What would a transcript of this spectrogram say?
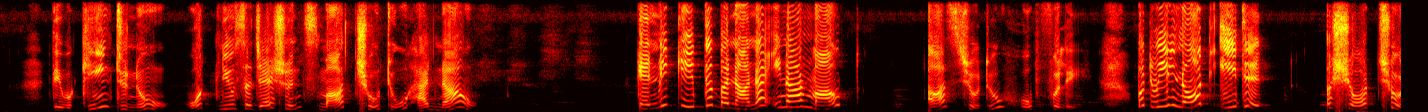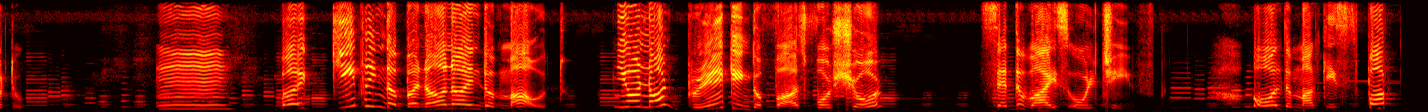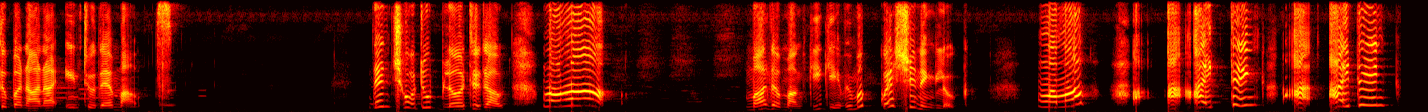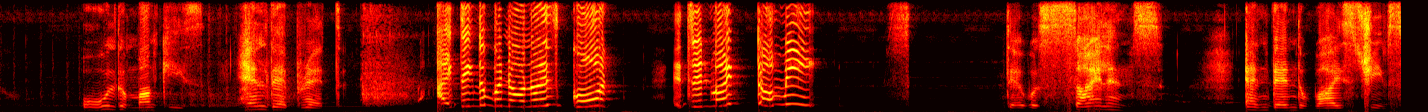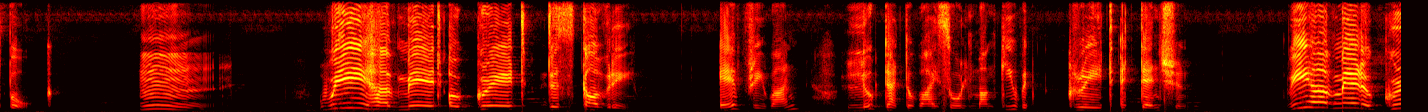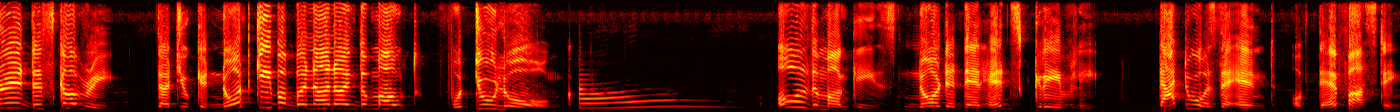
They were keen to know what new suggestions smart Chotu had now. Can we keep the banana in our mouth? asked Chotu hopefully. But we'll not eat it, assured Chotu. Mm, by keeping the banana in the mouth, you're not breaking the fast for sure, said the wise old chief. All the monkeys popped the banana into their mouths. Then Chotu blurted out, Mama! Mother monkey gave him a questioning look. Mama, I, I think, I, I think. All the monkeys held their breath. I think the banana is gone. It's in my tummy. There was silence. And then the wise chief spoke. Hmm. We have made a great discovery. Everyone looked at the wise old monkey with great attention. we have made a great discovery that you cannot keep a banana in the mouth for too long. All the monkeys nodded their heads gravely. That was the end of their fasting.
